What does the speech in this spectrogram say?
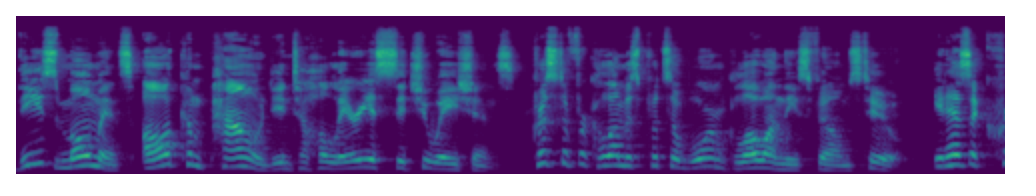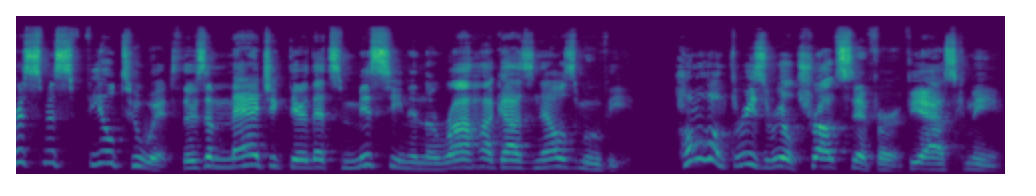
These moments all compound into hilarious situations. Christopher Columbus puts a warm glow on these films, too. It has a Christmas feel to it. There's a magic there that's missing in the Raja Gosnell's movie. Home Alone 3 is a real trout sniffer, if you ask me.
